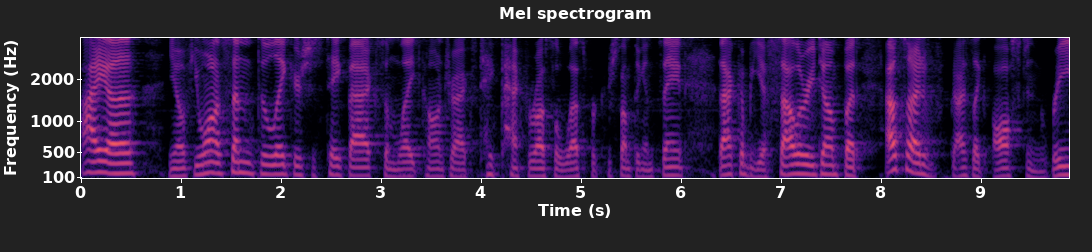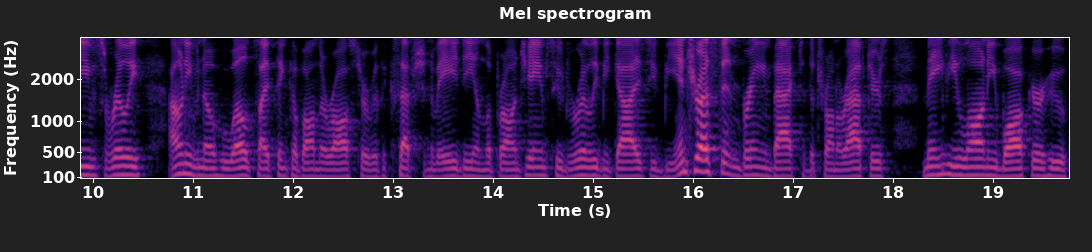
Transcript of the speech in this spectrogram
I uh you know, if you want to send him to the Lakers, just take back some light contracts, take back Russell Westbrook or something insane. That could be a salary dump. But outside of guys like Austin Reaves, really, I don't even know who else I think of on the roster, with exception of AD and LeBron James, who'd really be guys you'd be interested in bringing back to the Toronto Raptors. Maybe Lonnie Walker, who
